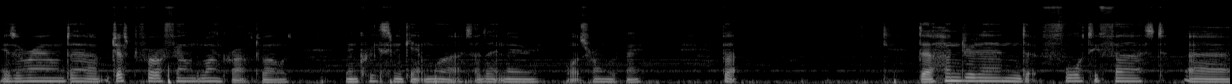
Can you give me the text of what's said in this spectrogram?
It was around, uh, just before I filmed Minecraft World. I'm increasingly getting worse, I don't know what's wrong with me. But, the 141st, uh,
